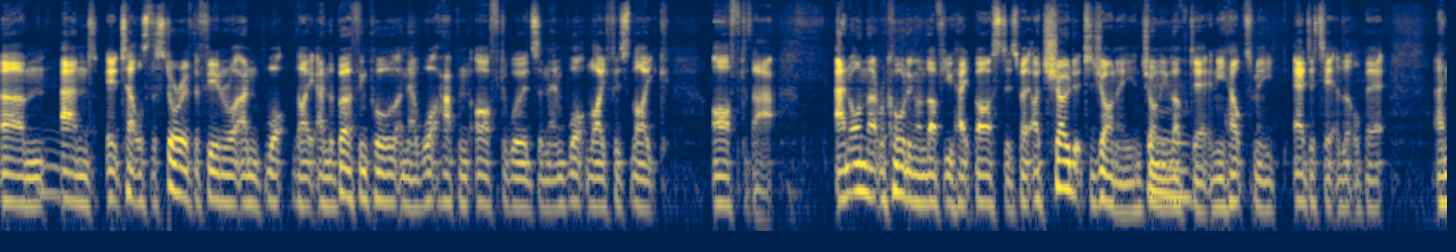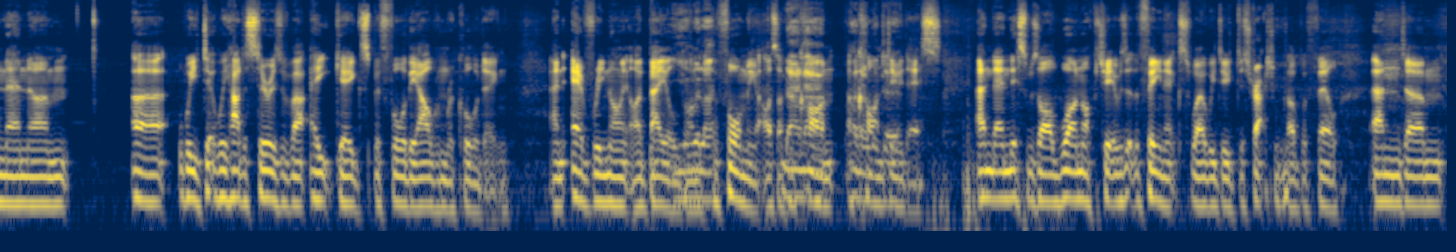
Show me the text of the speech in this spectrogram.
um, and it tells the story of the funeral and what like and the birthing pool and then what happened afterwards and then what life is like after that. And on that recording on Love You Hate Bastards, but I'd showed it to Jonny and Jonny Mm. loved it and he helped me edit it a little bit. And then um, uh, we did, we had a series of about eight gigs before the album recording, and every night I bailed You on like, performing it. I was like, "No, I can't, I I, can't do do it." this. And then this was our one opportunity. It was at the Phoenix where we do Distraction Club with Phil, and. Um,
